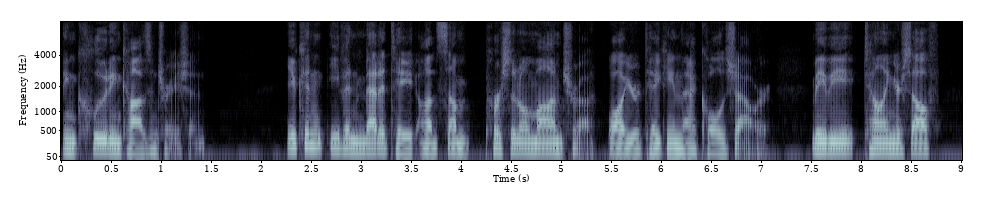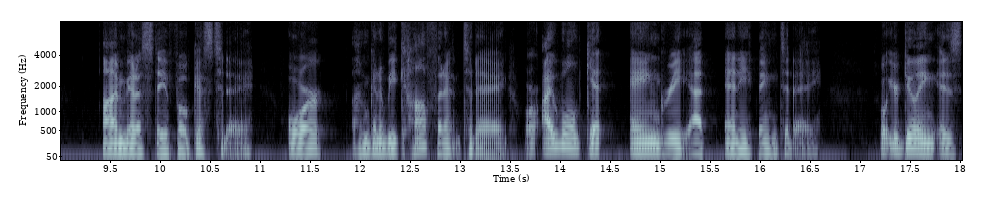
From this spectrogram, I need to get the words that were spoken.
including concentration. You can even meditate on some personal mantra while you're taking that cold shower. Maybe telling yourself, I'm going to stay focused today, or I'm going to be confident today, or I won't get angry at anything today. What you're doing is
